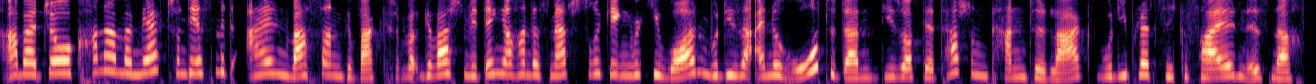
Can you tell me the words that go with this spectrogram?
Aber Joe Connor, man merkt schon, der ist mit allen Wassern gewaschen. Wir denken auch an das Match zurück gegen Ricky Warden, wo diese eine rote dann, die so auf der Taschenkante lag, wo die plötzlich gefallen ist nach,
